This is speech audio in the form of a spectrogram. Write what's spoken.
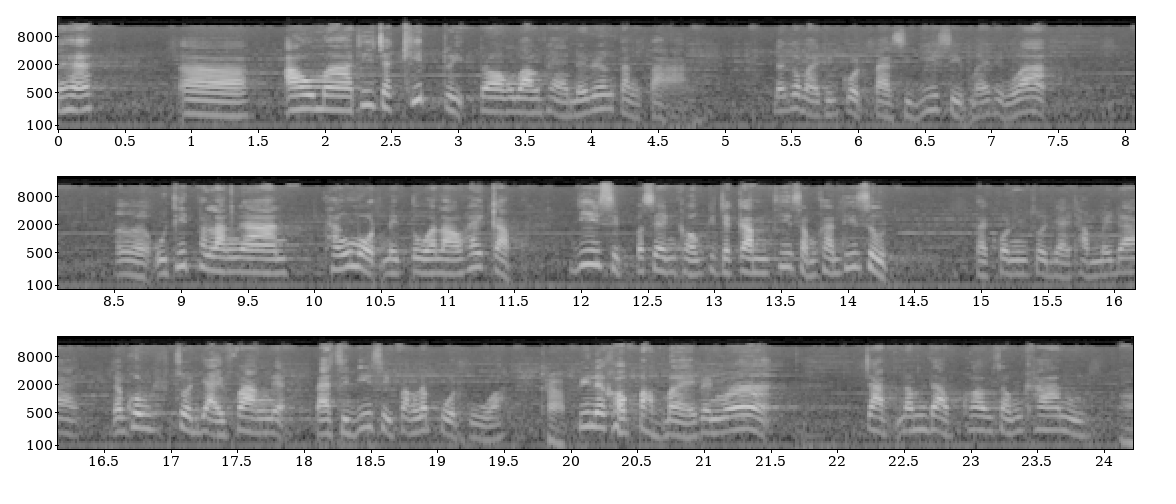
นะฮะเอ่อเอามาที่จะคิดตริตรองวางแผนในเรื่องต่างๆ นั่นก็หมายถึงกฎ 80-20 หมายถึงว่าเอ่ออุทิศพลังงานทั้งหมดในตัวเราให้กับ 20%ของกิจกรรมที่สำคัญที่สุด แต่คนส่วนใหญ่ทำไม่ได้ แต่คนส่วนใหญ่ฟังเนี่ย80-20 ฟังแล้วปวดหัวครับพี่เลยขอปรับใหม่เป็นว่าจัดลำดับความสำคัญอ๋อ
